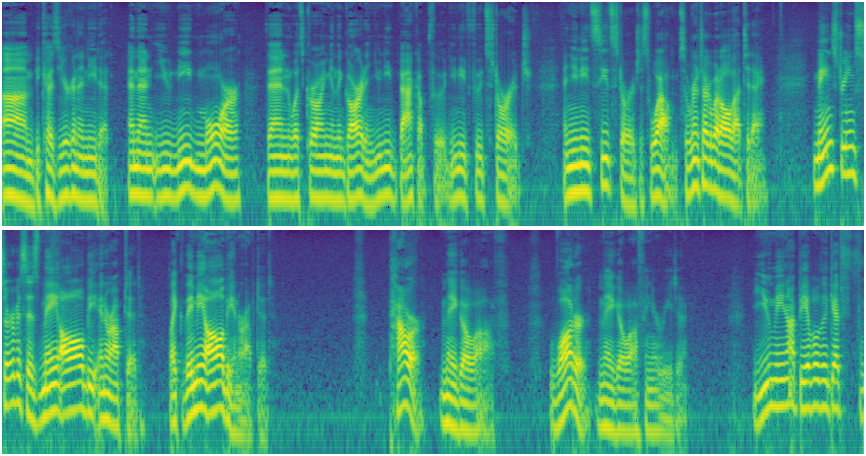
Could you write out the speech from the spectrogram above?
um, because you're going to need it. And then you need more than what's growing in the garden. You need backup food, you need food storage, and you need seed storage as well. So, we're going to talk about all that today. Mainstream services may all be interrupted, like they may all be interrupted. Power may go off, water may go off in your region you may not be able to get f-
